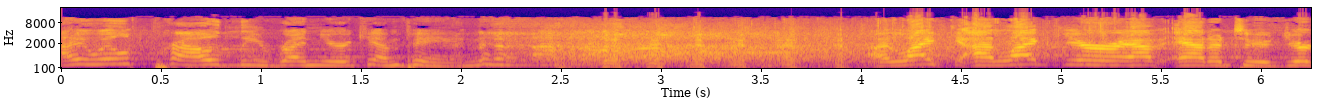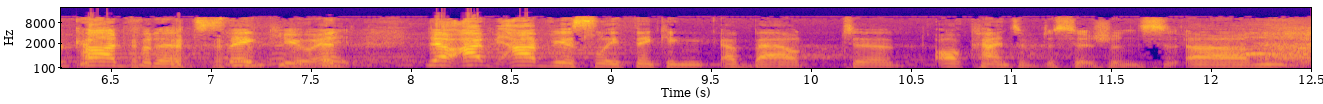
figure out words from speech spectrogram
I will proudly run your campaign. I like I like your attitude, your confidence. Thank you. And no, I'm obviously thinking about uh, all kinds of decisions. Um,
